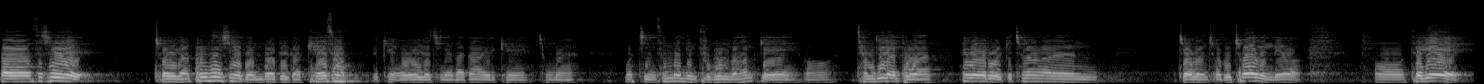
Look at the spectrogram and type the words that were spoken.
어, 사실 저희가 평상시에 멤버들과 계속 이렇게 어울려 지내다가 이렇게 정말 멋진 선배님 두 분과 함께 어, 장기간 동안 해외로 이렇게 촬영하는 적은 저도 처음인데요. 어, 되게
